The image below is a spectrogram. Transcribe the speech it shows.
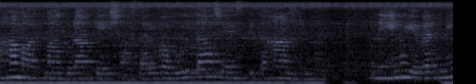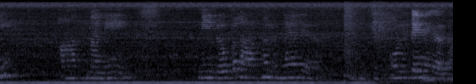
అహమాత్మా గుణాకేశ సర్వభూతాశయ స్థిత అంటున్నాడు. నేను ఎవరిని? ఆత్మని. మీ లోపల ఆత్మలు ఉన్నాయా లేదా? ఉంటేనే కదా.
